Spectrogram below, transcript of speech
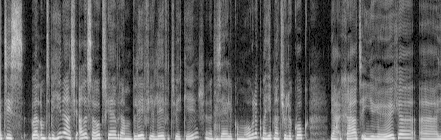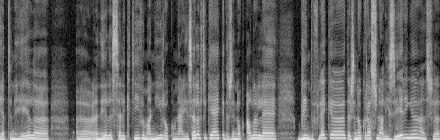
Het is, wel om te beginnen, als je alles zou opschrijven, dan bleef je leven twee keer. En dat is eigenlijk onmogelijk. Maar je hebt natuurlijk ook ja, gaten in je geheugen. Uh, je hebt een hele uh, een hele selectieve manier ook om naar jezelf te kijken. Er zijn ook allerlei blinde vlekken. Er zijn ook rationaliseringen. Als je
